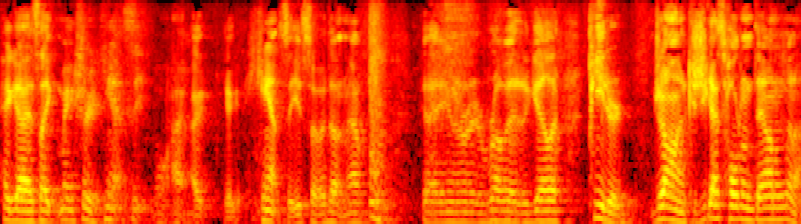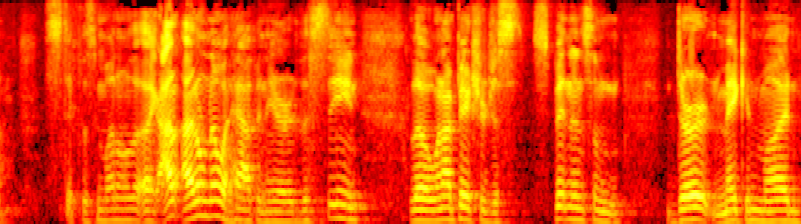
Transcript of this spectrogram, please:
hey guys, like, make sure you can't see. Well, I, I he can't see, so it doesn't matter. Okay, you know, rub it together. Peter, John, could you guys hold him down? I'm to stick this mud on the, like, I, I don't know what happened here. The scene, though, when I picture just spitting in some dirt and making mud,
